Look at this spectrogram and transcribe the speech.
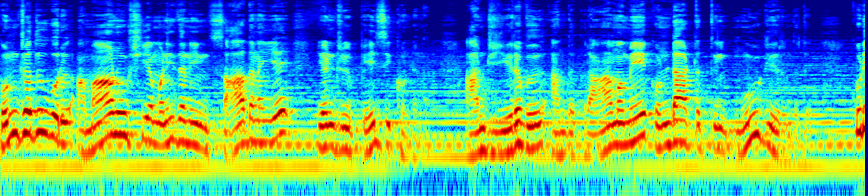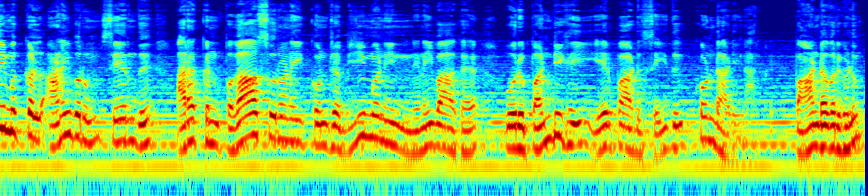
கொன்றது ஒரு அமானுஷ்ய மனிதனின் சாதனையே என்று பேசிக்கொண்டனர் அன்று இரவு அந்த கிராமமே கொண்டாட்டத்தில் மூழ்கி இருந்தது குடிமக்கள் அனைவரும் சேர்ந்து அரக்கன் பகாசுரனை கொன்ற பீமனின் நினைவாக ஒரு பண்டிகை ஏற்பாடு செய்து கொண்டாடினார்கள். பாண்டவர்களும்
